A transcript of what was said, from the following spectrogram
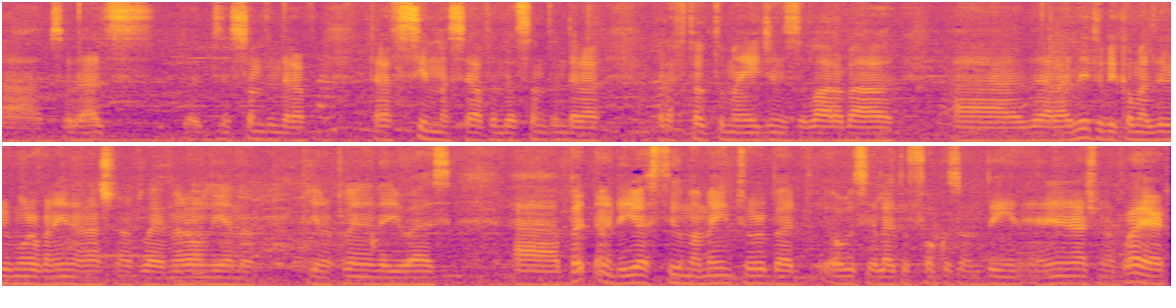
uh, so that's, that's something that I've that I've seen myself, and that's something that I that I've talked to my agents a lot about. Uh, that I need to become a little bit more of an international player, not only in you know playing in the U.S. Uh, but I mean, the U.S. still my main tour, but obviously I like to focus on being an international player.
